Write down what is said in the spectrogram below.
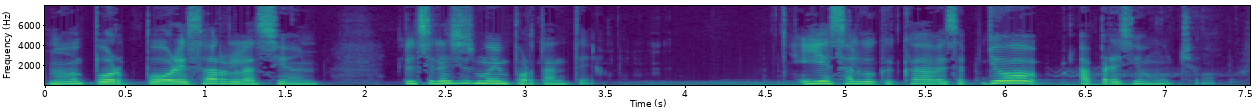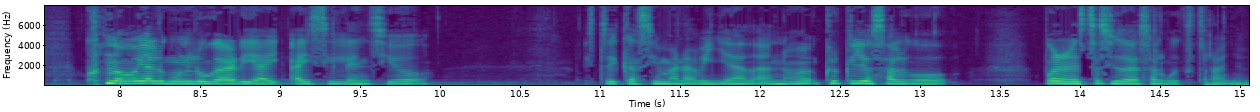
¿no? Por, por esa relación. El silencio es muy importante y es algo que cada vez yo aprecio mucho. Cuando voy a algún lugar y hay, silencio, estoy casi maravillada, ¿no? Creo que ya es algo, bueno, en esta ciudad es algo extraño.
